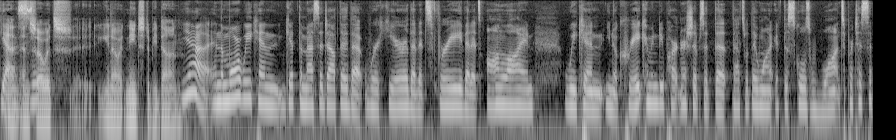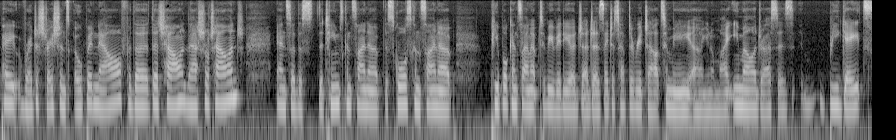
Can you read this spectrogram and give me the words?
Yes. And, and so it's you know, it needs to be done. Yeah. And the more we can get the message out there that we're here, that it's free, that it's online, we can you know create community partnerships if the, that's what they want. If the schools want to participate registration's open now for the the challenge national challenge. And so the, the teams can sign up the schools can sign up people can sign up to be video judges. They just have to reach out to me. Uh, you know my email address is bgates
